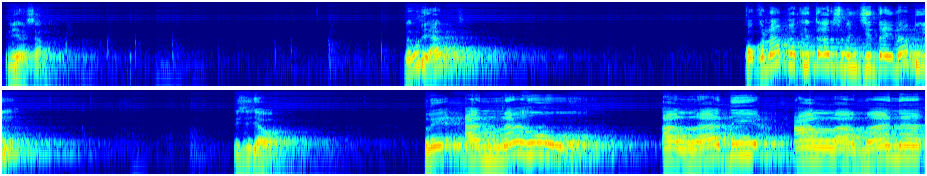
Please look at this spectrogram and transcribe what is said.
Ini yang salah. Nah kemudian, kok kenapa kita harus mencintai Nabi? Di sini jawab. Li'annahu alladhi alamana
